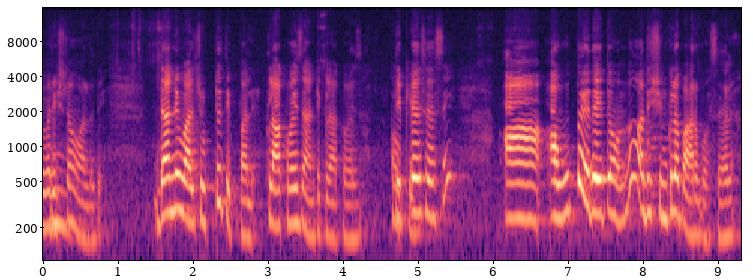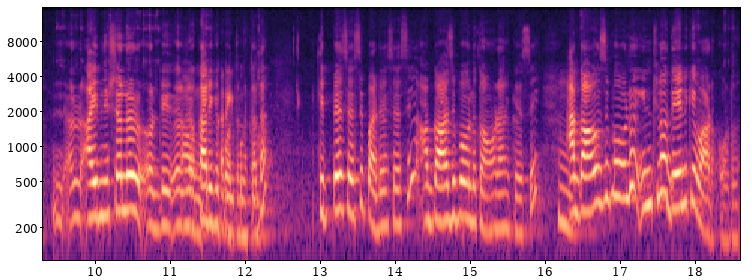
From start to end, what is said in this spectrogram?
ఎవరి ఇష్టం వాళ్ళది. దాన్ని వాళ్ళ చుట్టూ తిప్పాలి. Clockwise anticlockwise. తిప్పేసేసి ఆ ఆ ఉప్పు ఏదైతే ఉందో అది షింకులో పారబోసేయాలి. ఐదు నిమిషాలు కరిగిపోతుంది కదా. తిప్పేసేసి పడేసేసి ఆ గాజు బౌలు తోమడానికి వేసి ఆ గాజు బౌలు ఇంట్లో దేనికి వాడకూడదు?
